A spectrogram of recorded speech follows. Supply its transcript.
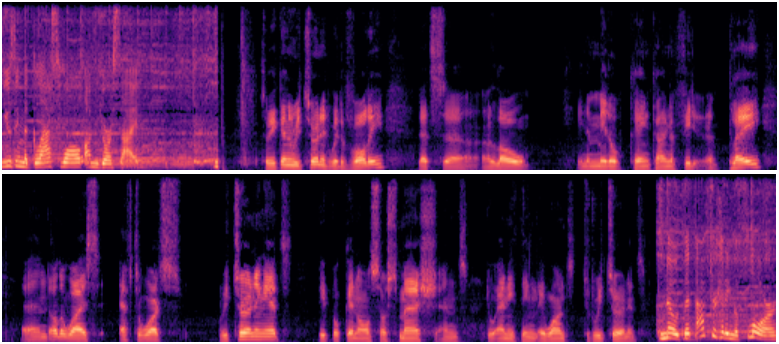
using the glass wall on your side. So you can return it with a volley. That's uh, a low in the middle kind of uh, play. And otherwise, afterwards, returning it, people can also smash and do anything they want to return it. Note that after hitting the floor,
